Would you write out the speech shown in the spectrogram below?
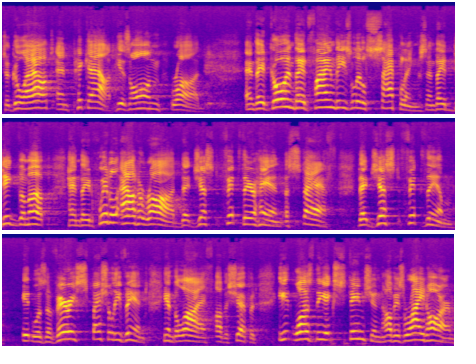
to go out and pick out his own rod. And they'd go and they'd find these little saplings and they'd dig them up and they'd whittle out a rod that just fit their hand, a staff that just fit them. It was a very special event in the life of the shepherd. It was the extension of his right arm.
